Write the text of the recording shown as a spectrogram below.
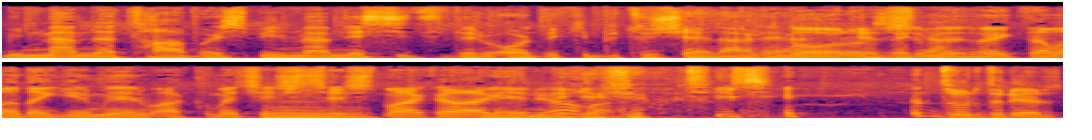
Bilmem ne Towers bilmem ne City'dir oradaki bütün şeyler yani Doğru. gezegenler. Şimdi reklama da girmeyelim. Aklıma çeşit çeşit markalar Benim geliyor ama geliyor. durduruyoruz.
